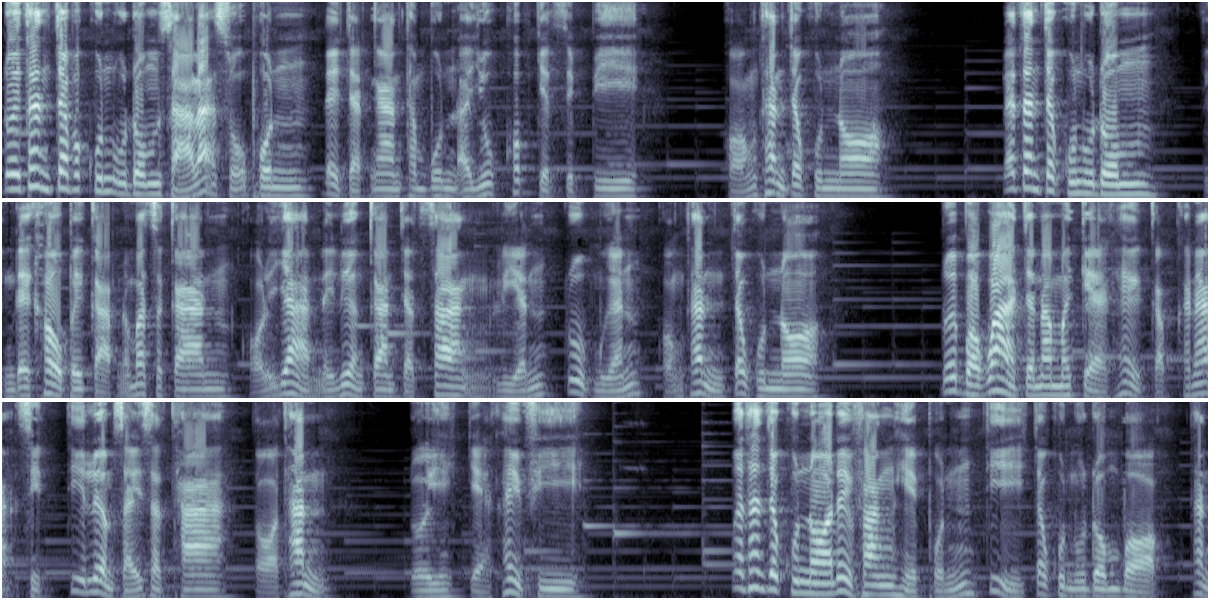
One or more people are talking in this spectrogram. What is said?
โดยท่านเจ้าพระคุณอุดมสาระโสพลได้จัดงานทำบุญอายุครบ 70 ปี ของท่านเจ้าคุณนอ และท่านเจ้าคุณอุดมจึงได้เข้าไปกราบนมัสการขออนุญาตในเรื่องการจัดสร้างเหรียญรูปเหมือนของท่านเจ้าคุณนอ โดยบอกว่าจะนำมาแจกให้กับคณะสิทธิ์ที่เลื่อมใสศรัทธาต่อท่าน โดยแจกให้ฟรี เมื่อท่านเจ้าคุณนอได้ฟังเหตุผลที่เจ้าคุณอุดมบอกท่าน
